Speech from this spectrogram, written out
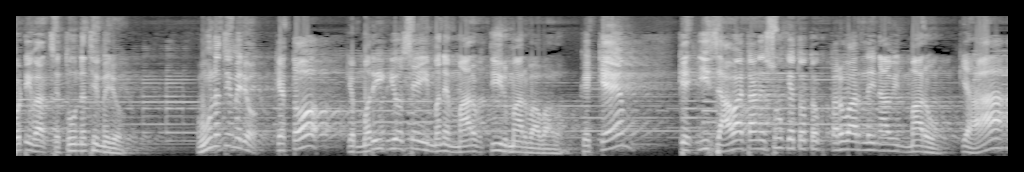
ખોટી વાત છે, તું નથી મર્યો. હું નથી મર્યો. કે તો, કે મરી ગયો છે એ મને માર તીર મારવા વાળો. કે કેમ? કે ઈ જાવા ટાણે શું કેતો તો, તરવાર લઈને આવીને મારો. કે હા,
